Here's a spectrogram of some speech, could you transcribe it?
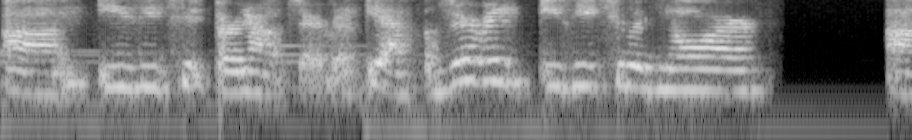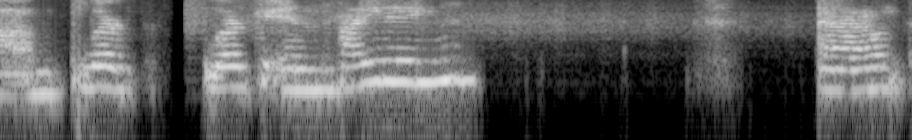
um, easy to or not observant. Yeah, observant, easy to ignore, um, lurk, lurk in hiding. And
